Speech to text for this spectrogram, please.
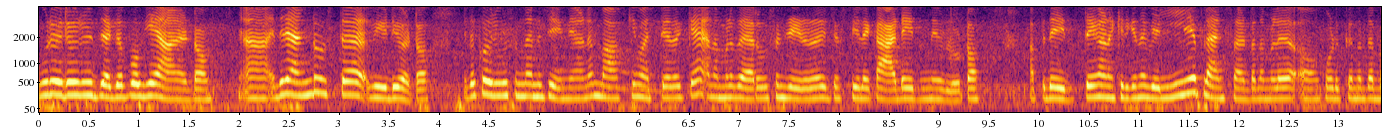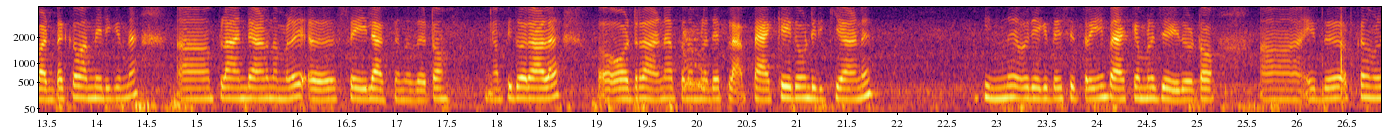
കൂടി ഒരു ഒരു ജഗപുകയാണ് കേട്ടോ ഇത് രണ്ട് ദിവസത്തെ വീഡിയോ കേട്ടോ ഇതൊക്കെ ഒരു ദിവസം തന്നെ ചെയ്യുന്നതാണ്. ബാക്കി മറ്റേതൊക്കെ നമ്മൾ വേറെ ദിവസം ചെയ്തത് ജസ്റ്റ് ഇതിലേക്ക് ആഡ് ചെയ്തതേ ഉള്ളൂ കേട്ടോ അപ്പോൾ ഇത് ഇതേ കണക്കിരിക്കുന്ന വലിയ പ്ലാന്റ്സ് ആണ് കേട്ടോ നമ്മൾ കൊടുക്കുന്നത്. ബഡൊക്കെ വന്നിരിക്കുന്ന പ്ലാന്റാണ് നമ്മൾ സെയിലാക്കുന്നത് കേട്ടോ അപ്പോൾ ഇതൊരാളെ ഓർഡറാണ് അപ്പോൾ നമ്മളിത് പാക്ക് ചെയ്തുകൊണ്ടിരിക്കുകയാണ് പിന്നെ ഒരു ഏകദേശം ഇത്രയും പാക്ക് നമ്മൾ ചെയ്തു കേട്ടോ ഇത് ഒക്കെ നമ്മൾ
